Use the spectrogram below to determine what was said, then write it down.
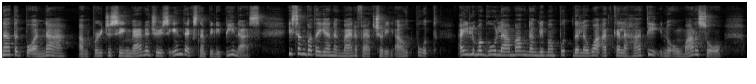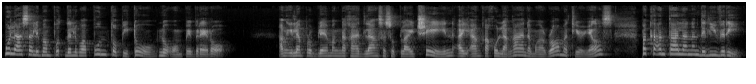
natagpuan na ang Purchasing Managers Index ng Pilipinas, isang batayan ng manufacturing output, ay lumago lamang ng 52 at kalahati noong Marso mula sa 52.7 noong Pebrero. Ang ilang problemang nakahadlang sa supply chain ay ang kakulangan ng mga raw materials, pagkaantala ng delivery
